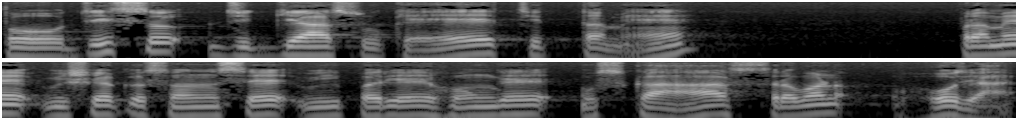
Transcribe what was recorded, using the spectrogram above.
तो जिस जिज्ञासु के चित्त में प्रमेय विषयक संशय विपर्य होंगे, उसका श्रवण हो जाए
